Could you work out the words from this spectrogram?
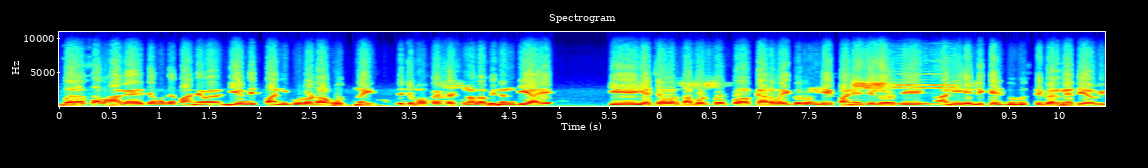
बराचसा भाग आहे याच्यामध्ये पाण्या नियमित पाणी पुरवठा होत नाही. त्याच्यामुळे प्रशासनाला विनंती आहे की याच्यावर ताबडतोब कारवाई करून ही पाण्याची गळती आणि हे लिकेज दुरुस्ती करण्यात यावी.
